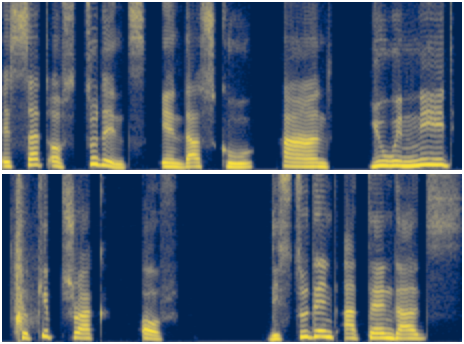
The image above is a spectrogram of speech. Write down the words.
a set of students in that school and you will need to keep track of the student attendance,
